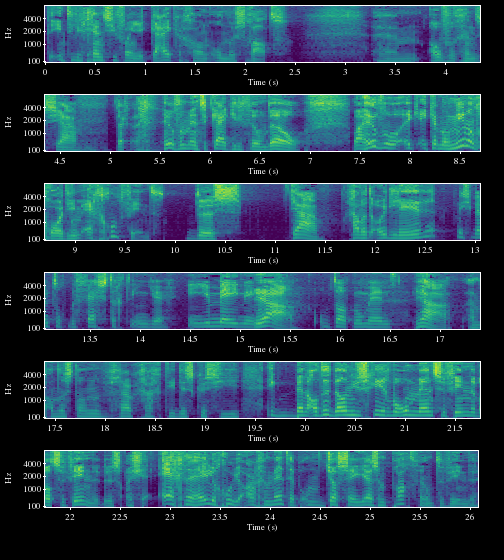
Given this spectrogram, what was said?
de intelligentie van je kijker gewoon onderschat. Ehm, overigens, ja, daar- heel veel mensen kijken die film wel. Maar heel veel, ik, ik heb nog niemand gehoord die hem echt goed vindt. Dus ja, gaan we het ooit leren? Dus je bent toch bevestigd in je, in je mening Ja, op dat moment. ja. En anders dan zou ik graag die discussie... Ik ben altijd wel nieuwsgierig waarom mensen vinden wat ze vinden. Dus als je echt een hele goede argument hebt om Just Say Yes een prachtfilm te vinden...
